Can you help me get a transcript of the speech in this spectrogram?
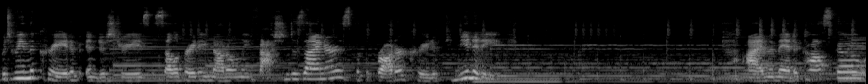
between the creative industries, celebrating not only fashion designers, but the broader creative community. I'm Amanda Cosco,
